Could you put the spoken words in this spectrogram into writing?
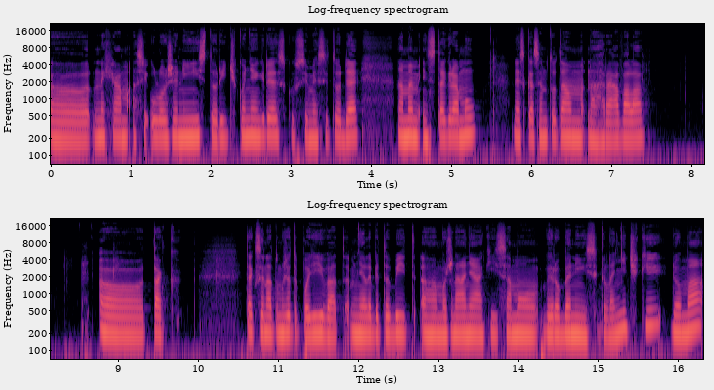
uh, nechám asi uložený storíčko někde, zkusím, jestli to jde na mém Instagramu. Dneska jsem to tam nahrávala. Uh, tak tak se na to můžete podívat. Měly by to být uh, možná nějaký samovyrobený skleničky doma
